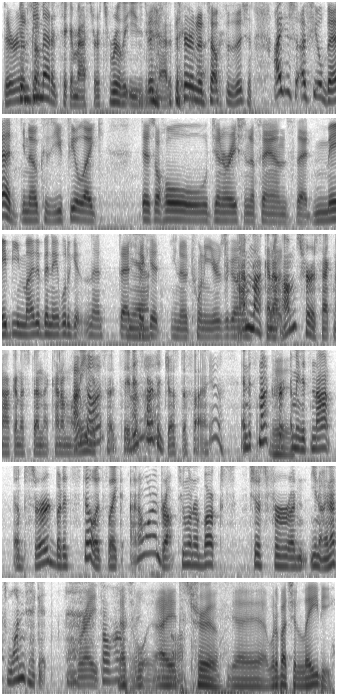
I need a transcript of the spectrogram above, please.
they're in be tough, mad at Ticketmaster. It's really easy to be they're, mad at they're in a tough position. I just I feel bad, you know, because you feel like there's a whole generation of fans that maybe might have been able to get in that that Yeah. ticket, you know, 20 years ago. I'm not gonna. I'm sure as heck not gonna spend that kind of money. not. It's, it's it I'm is hard to justify. Yeah. And it's not. Cr- It I mean, it's not absurd, but it's still. It's like I don't want to drop 200 bucks just for a you know, and that's one ticket. Right. It's a lot. that's Right? wh- That's I, a it's lot. true. Yeah, yeah, yeah. What about your lady?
